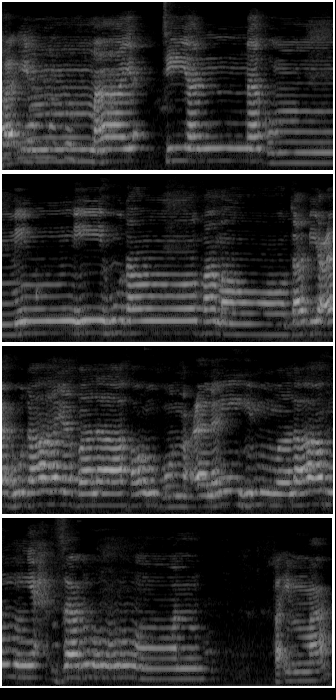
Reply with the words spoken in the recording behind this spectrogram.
فإما يأتينكم مني هدى فمن تبع هداي فلا خوف عليهم ولا هم يحزنون. فإما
